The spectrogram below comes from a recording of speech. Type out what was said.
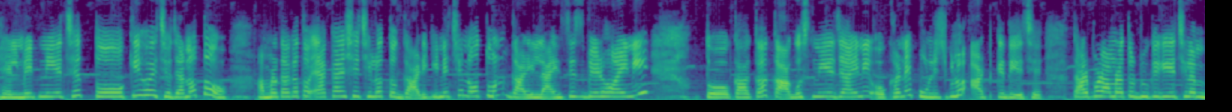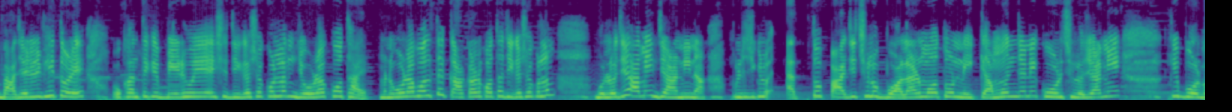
হেলমেট নিয়েছে। তো কি হয়েছে জানো তো? আমার কাকা তো একা এসেছিল, তো গাড়ি কিনেছে নতুন, গাড়ির লাইসেন্স বের হয়নি। তো কাকা কাগজ নিয়ে যায়নি, ওখানে পুলিশগুলো আটকে দিয়েছে। তারপর আমরা তো ঢুকে গিয়েছিলাম বাজারের ভিতরে, ওখান থেকে বের হয়ে এসে জিজ্ঞাসা করলাম যে ওরা কোথায়? মানে ওরা বলতে কাকার কথা জিজ্ঞাসা করলাম, বলল যে আমি জানি না। পুলিশগুলো এত পাজি ছিল, বলার মতো নেই, কেমন জানি করছিল, জানি কি বলব,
